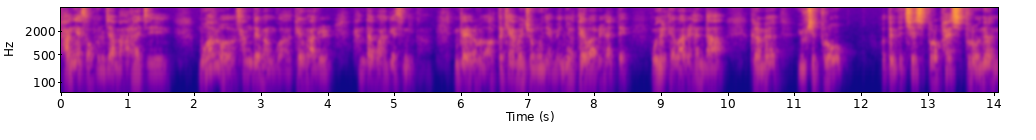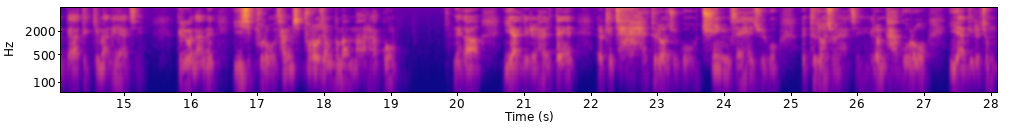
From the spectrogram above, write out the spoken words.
방에서 혼자 말하지 뭐하러 상대방과 대화를 한다고 하겠습니까? 그러니까 여러분 어떻게 하면 좋으냐면요. 대화를 할 때 오늘 대화를 한다. 그러면 60% 어떤 때 70% 80%는 내가 듣기만 해야지. 그리고 나는 20% 30% 정도만 말하고 내가 이야기를 할 때 이렇게 잘 들어주고 추임새 해주고 들어줘야지 이런 각오로 이야기를 좀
